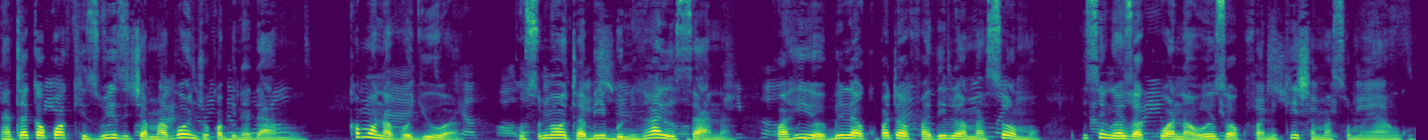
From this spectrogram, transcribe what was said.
Nataka kuwa kizuizi cha magonjwa kwa binadamu. Kama unavyojua, kusomea utabibu ni ghali sana. Kwa hiyo bila ya kupata ufadhili wa masomo, nisingeweza kuwa na uwezo wa kufanikisha masomo yangu.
